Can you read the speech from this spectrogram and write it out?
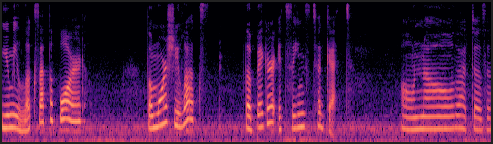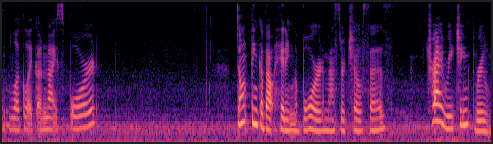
Yumi looks at the board. The more she looks, the bigger it seems to get. Oh no, that doesn't look like a nice board. Don't think about hitting the board, Master Cho says. Try reaching through.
